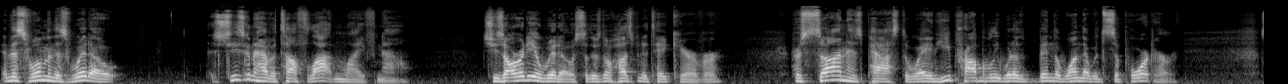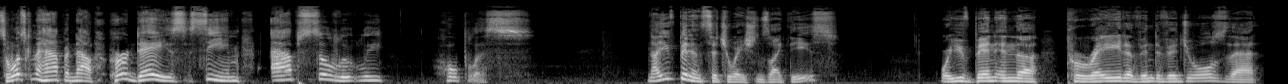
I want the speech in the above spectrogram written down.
And this woman, this widow, she's going to have a tough lot in life now. She's already a widow, so there's no husband to take care of her. Her son has passed away, and he probably would have been the one that would support her. So, what's going to happen now? Her days seem absolutely hopeless. Now, you've been in situations like these where you've been in the parade of individuals that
